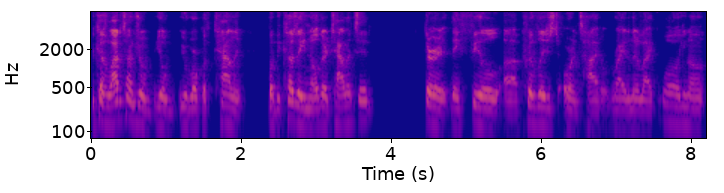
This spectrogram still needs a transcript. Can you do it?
Because a lot of times you'll you'll you'll work with talent, but because they know they're talented, they're they feel, uh, privileged or entitled, right? And they're like, "Well, you know,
